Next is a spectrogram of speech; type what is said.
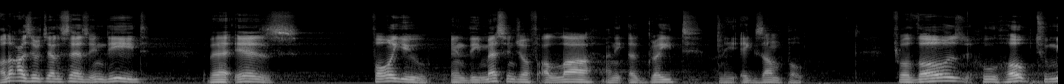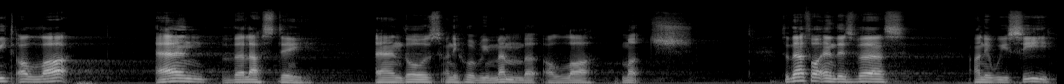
Allah Azza wa Jalla says, Indeed, there is for you in the Messenger of Allah a great example for those who hope to meet Allah and the last day and those who remember Allah much. So therefore in this verse and we see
